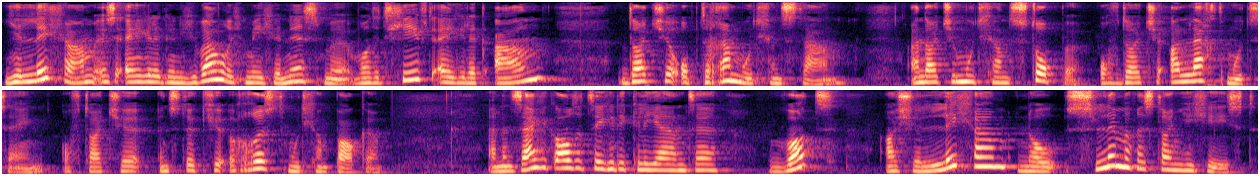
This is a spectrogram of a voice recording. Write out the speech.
je lichaam is eigenlijk een geweldig mechanisme, want het geeft eigenlijk aan dat je op de rem moet gaan staan. En dat je moet gaan stoppen, of dat je alert moet zijn, of dat je een stukje rust moet gaan pakken. En dan zeg ik altijd tegen de cliënten: wat als je lichaam nou slimmer is dan je geest?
